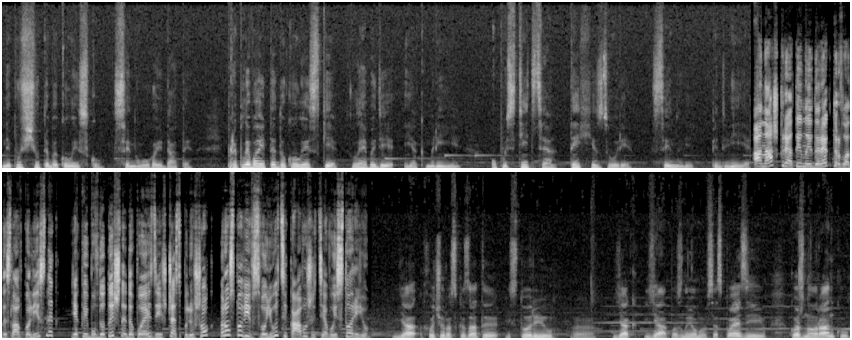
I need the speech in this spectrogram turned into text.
не пущу тебе колиску, синову гойдати. Припливайте до колиски, лебеді, як мрії, опустіться тихі зорі, синові підвіє. А наш креативний директор Владислав Колісник, який був дотичний до поезії ще з полюшок, розповів свою цікаву життєву історію. Я хочу розказати історію, е, як я познайомився з поезією. Кожного ранку,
